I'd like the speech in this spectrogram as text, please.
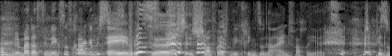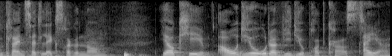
hoffen wir mal, dass die nächste Frage nicht so Ey, deep ist. bitte, ich, ich hoffe, wir kriegen so eine einfache jetzt. Ich habe hier so einen kleinen Zettel extra genommen. Ja, okay. Audio- oder Videopodcast? Ah ja.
